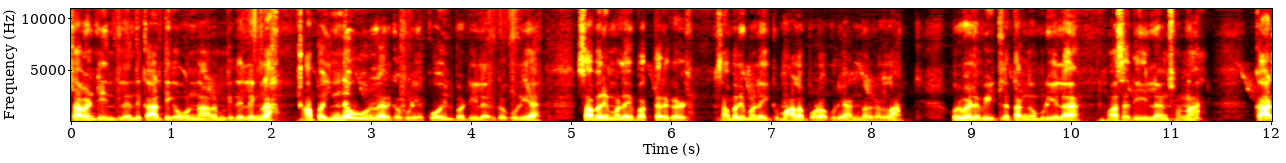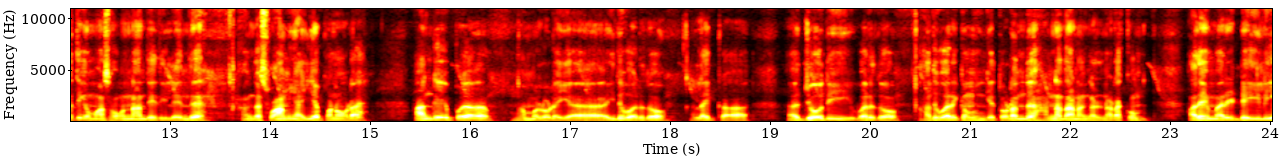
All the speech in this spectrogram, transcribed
செவன்டீன்த்லேருந்து கார்த்திகை ஒன்று ஆரம்பிக்குது இல்லைங்களா? அப்போ இந்த ஊரில் இருக்கக்கூடிய கோயில்பட்டியில் இருக்கக்கூடிய சபரிமலை பக்தர்கள் சபரிமலைக்கு மாலை போடக்கூடிய அன்பர்கள்லாம் ஒருவேளை வீட்டில் தங்க முடியலை வசதி இல்லைன்னு சொன்னால் கார்த்திகை மாதம் ஒன்றாந்தேதியிலேருந்து அங்கே சுவாமி ஐயப்பனோட அங்கே எப்போ நம்மளுடைய இது வருதோ லைக் ஜோதி வருதோ அது வரைக்கும் இங்கே தொடர்ந்து அன்னதானங்கள் நடக்கும். அதே மாதிரி டெய்லி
